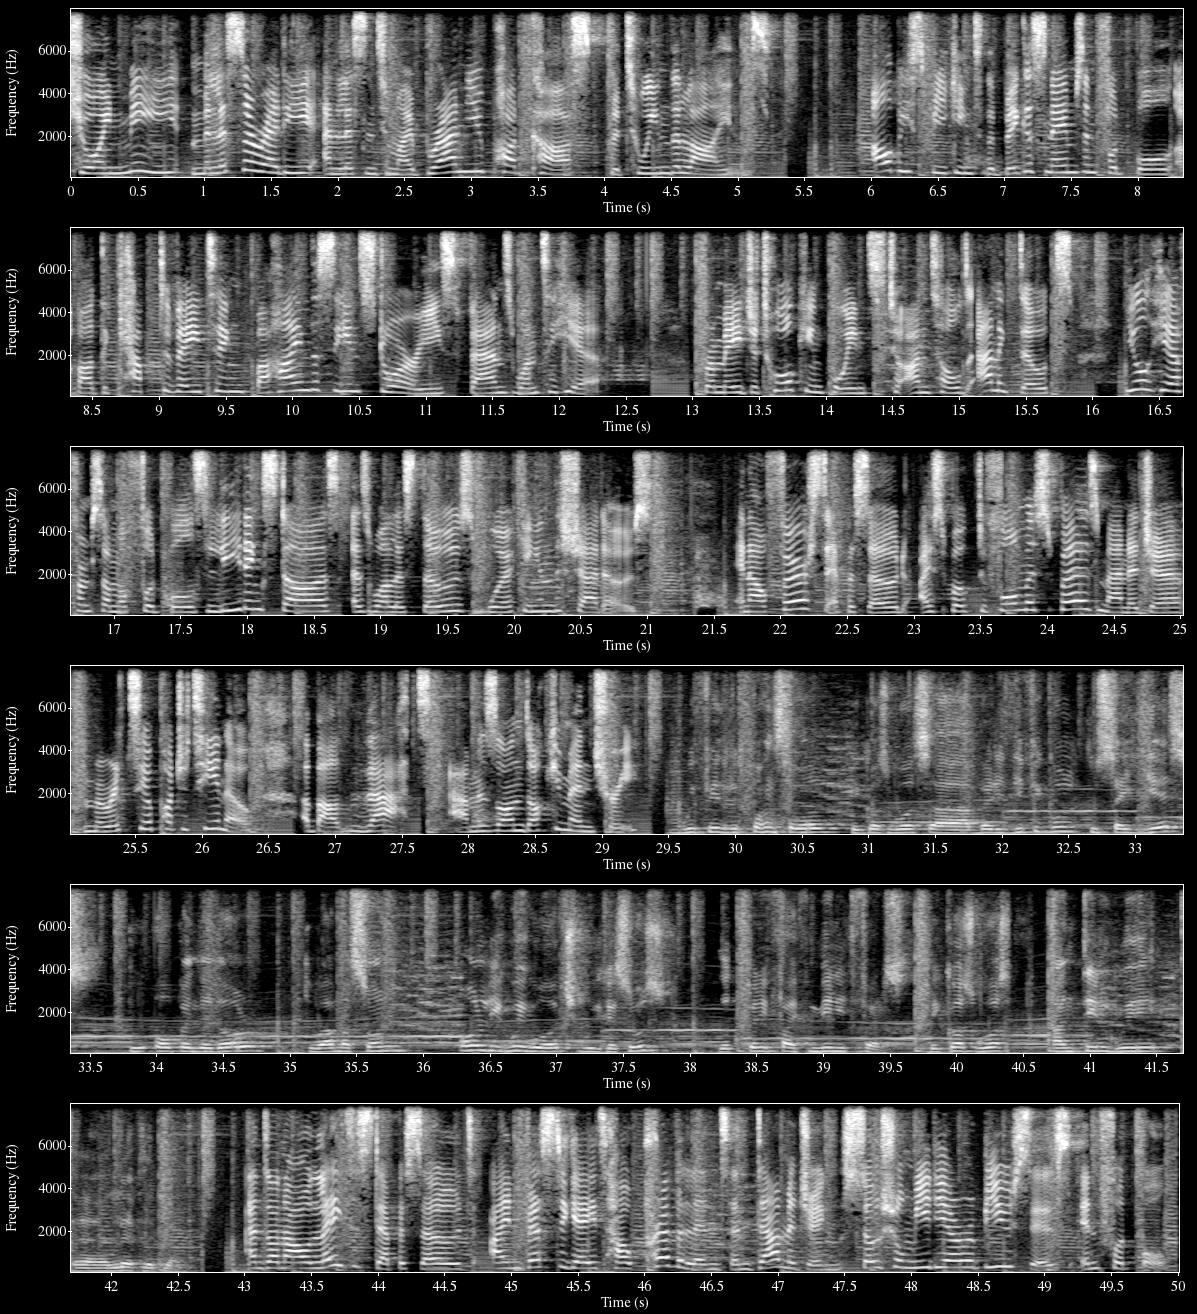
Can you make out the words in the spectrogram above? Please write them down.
Join me, Melissa Reddy, and listen to my brand new podcast, Between the Lines. I'll be speaking to the biggest names in football about the captivating, behind the scenes stories fans want to hear. From major talking points to untold anecdotes, you'll hear from some of football's leading stars as well as those working in the shadows. In our first episode, I spoke to former Spurs manager Mauricio Pochettino about that Amazon documentary. We feel responsible because it was uh, very difficult to say yes, to open the door to Amazon. Only we watched with Jesus the 25 minute first because was until we uh, left the club. And on our latest episode, I investigate how prevalent and damaging social media abuse is in football.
